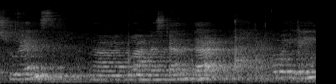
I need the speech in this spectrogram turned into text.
students to understand that তো এই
